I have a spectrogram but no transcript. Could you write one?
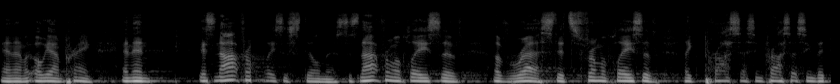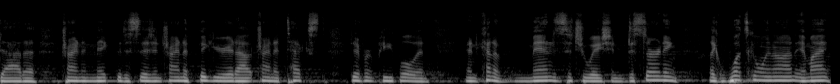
and I'm like, oh yeah, I'm praying. And then it's not from a place of stillness. It's not from a place of, of rest. It's from a place of like processing, processing the data, trying to make the decision, trying to figure it out, trying to text different people and, and kind of manage the situation, discerning like what's going on. Am I,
